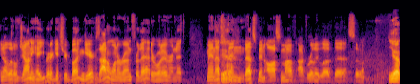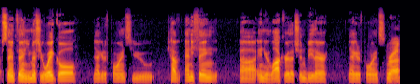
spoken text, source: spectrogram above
you know, little Johnny, hey, you better get your button gear because I don't want to run for that or whatever. And it, man, that's Yeah. been that's been awesome. I've I've really loved that. So Yep, same thing. You miss your weight goal, negative points. You have anything uh, in your locker that shouldn't be there, negative points. right,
